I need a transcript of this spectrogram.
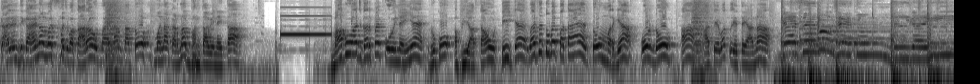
टैलेंट दिखाया ना, मैं सच बता रहा हूँ, मैडम का तो मना करना बनता भी नहीं था। बाबू आज घर पे कोई नहीं है। रुको अभी आता हूँ ठीक है? वैसे तुम्हें पता है टोम मर गया। कौन डोम? हाँ आते वक्त लेते आना। कैसे मुझे तुम मिल गई?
